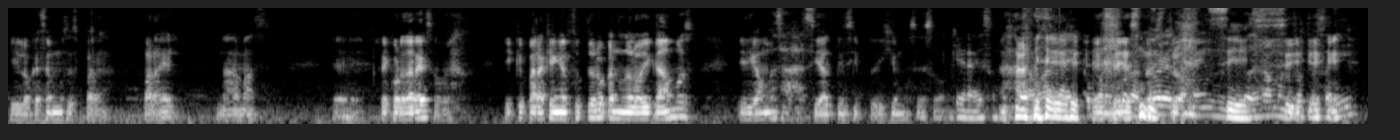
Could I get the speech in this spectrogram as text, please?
y lo que hacemos es para, para Él, nada más. Eh, recordar eso, ¿verdad? Y que para que en el futuro cuando nos lo digamos y digamos, ah, sí, al principio dijimos eso. ¿Qué era eso? Ese es nuestro... Sí. Sí. ahí.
